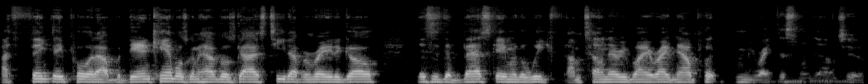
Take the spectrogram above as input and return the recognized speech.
I think they pull it out. But Dan Campbell's going to have those guys teed up and ready to go. This is the best game of the week. I'm telling everybody right now. Put let me write this one down too.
